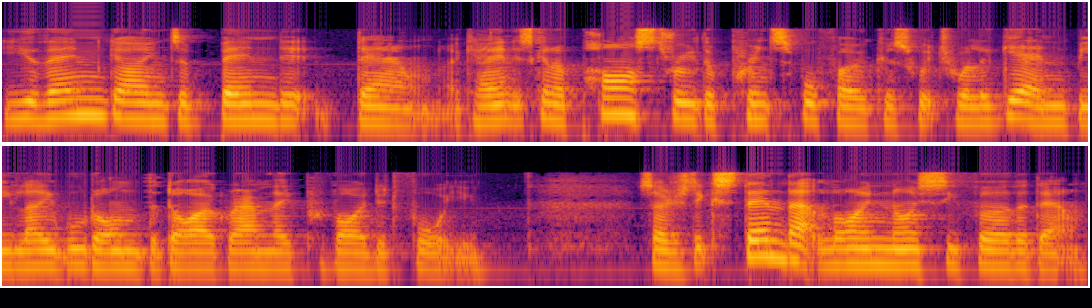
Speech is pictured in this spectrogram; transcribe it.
you're then going to bend it down, okay? And it's going to pass through the principal focus, which will again be labelled on the diagram they provided for you. So just extend that line nicely further down.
